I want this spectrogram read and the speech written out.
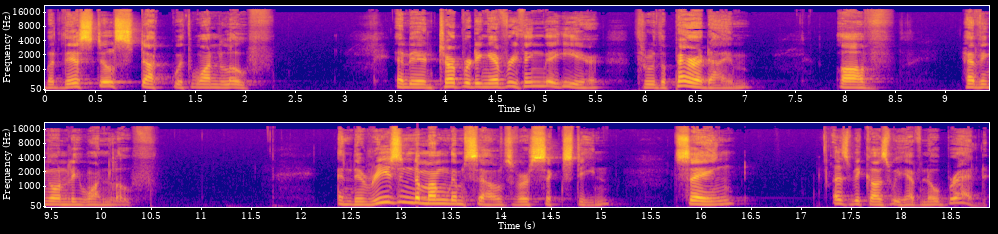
but they're still stuck with one loaf. And they're interpreting everything they hear through the paradigm of having only one loaf. And they reasoned among themselves, verse 16, saying, that's because we have no bread.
